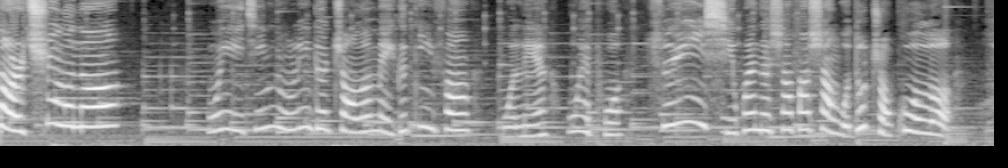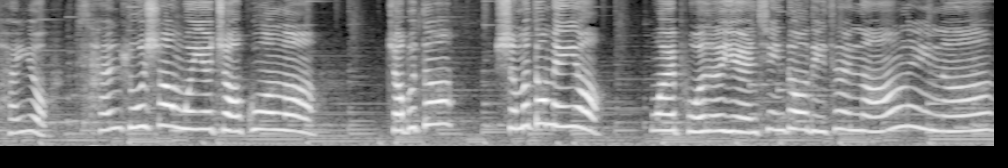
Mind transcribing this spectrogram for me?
哪儿去了呢？我已经努力的找了每个地方。我连外婆最喜欢的沙发上我都找过了，还有餐桌上我也找过了，找不到，什么都没有。外婆的眼镜到底在哪里呢？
